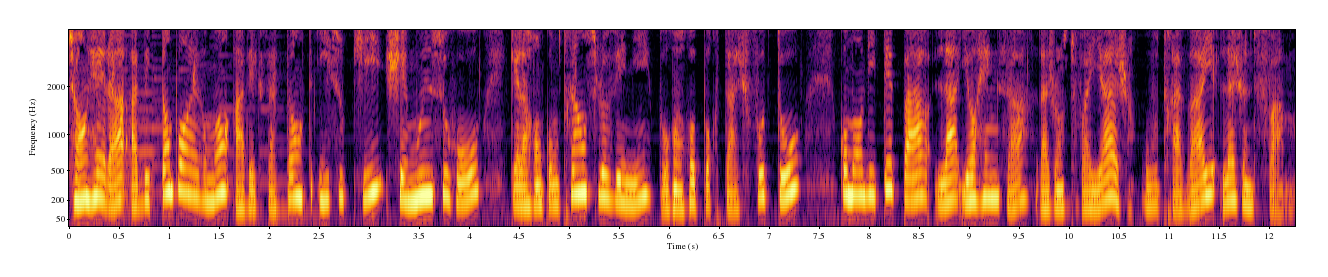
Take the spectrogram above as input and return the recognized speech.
Changhera habite temporairement avec sa tante Isuki chez Munsuho, qu'elle a rencontré en Slovénie pour un reportage photo commandité par la Yohengsa, l'agence de voyage où travaille la jeune femme.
